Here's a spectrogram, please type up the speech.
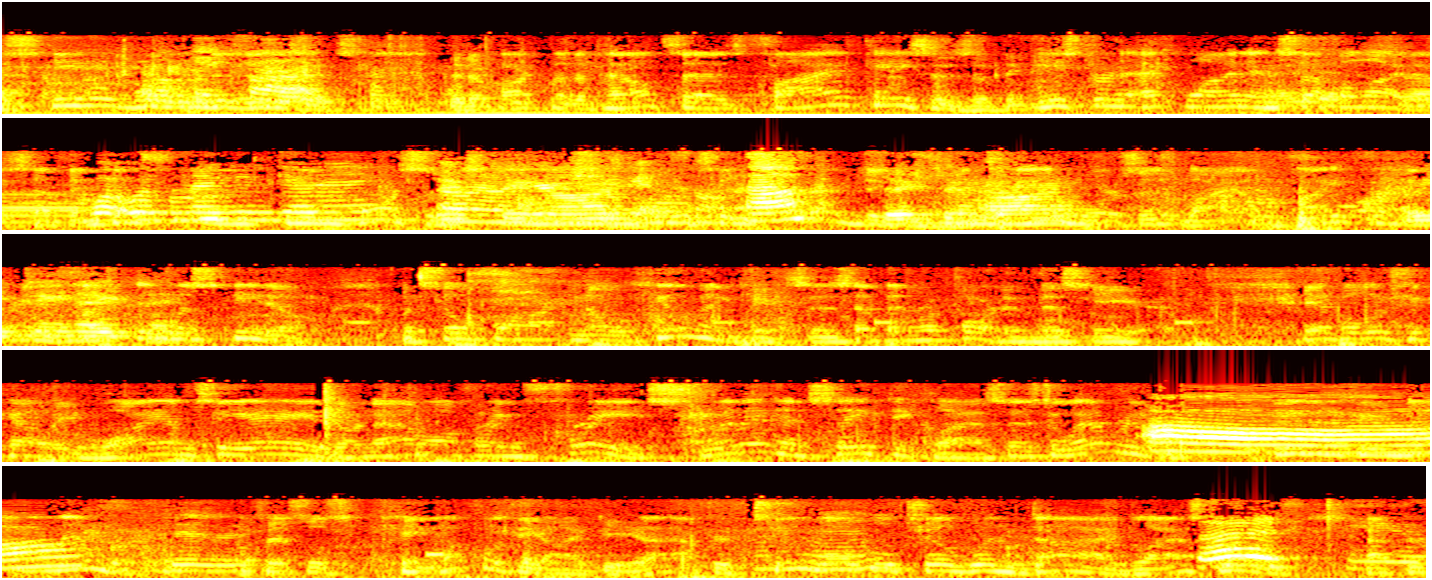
mosquito-borne Okay, five. diseases. The Department of Health says five cases of the Eastern equine encephalitis have been What was confirmed Megan in getting? horses. Oh, no, you're Sixty-nine. getting some. Huh? Sixty-nine. Horses by a bite from a Eighteen, infected eighteen. mosquito. But so far, no human cases have been reported this year. In Volusia County, YMCA's are now offering free swimming and safety classes to everyone, even if you're not a member. Officials came up with the idea after two local children died last That month after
